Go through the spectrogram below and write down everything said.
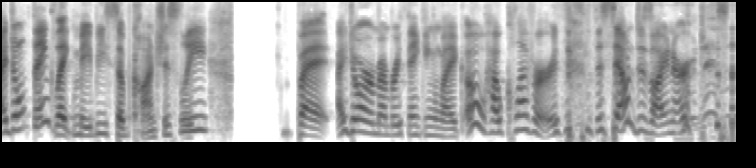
I don't think like maybe subconsciously but I don't remember thinking like, "Oh, how clever! the sound designer just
